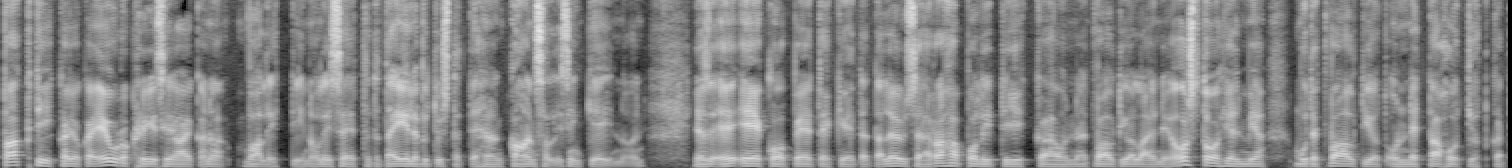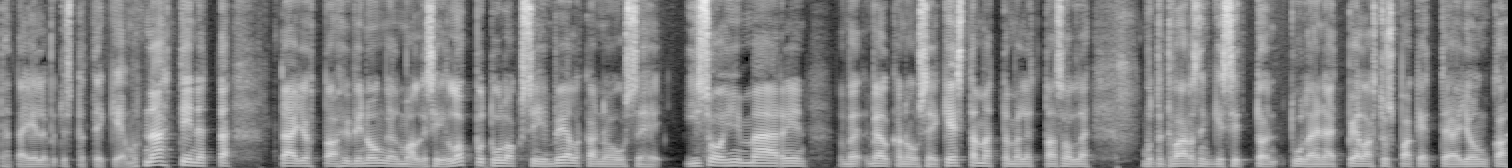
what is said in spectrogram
taktiikka, joka eurokriisin aikana valittiin, oli se, että tätä elvytystä tehdään kansallisin keinoin. Ja se EKP tekee tätä löysää rahapolitiikkaa, on näitä valtiolainojen osto-ohjelmia, mutta että valtiot on ne tahot, jotka tätä elvytystä tekee. Mutta nähtiin, että tämä johtaa hyvin ongelmallisiin lopputuloksiin, velka nousee isoihin määriin, velka nousee kestämättömälle tasolle, mutta varsinkin sitten tulee näitä pelastuspaketteja, jonka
